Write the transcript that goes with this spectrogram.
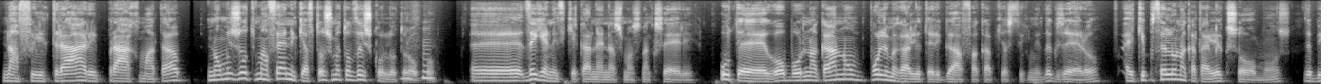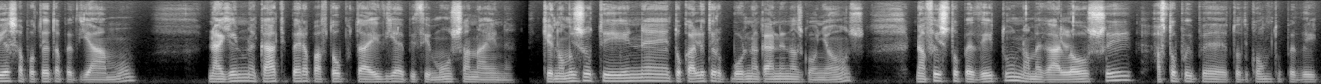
να φιλτράρει πράγματα. Νομίζω ότι μαθαίνει και αυτός με το δύσκολο τρόπο. Ε, δεν γεννήθηκε κανένας μας να ξέρει. Ούτε εγώ μπορώ να κάνω πολύ μεγαλύτερη γκάφα κάποια στιγμή, δεν ξέρω. Εκεί που θέλω να καταλήξω όμως, δεν πίεσα ποτέ τα παιδιά μου να γίνουν κάτι πέρα από αυτό που τα ίδια επιθυμούσαν να είναι. Και νομίζω ότι είναι το καλύτερο που μπορεί να κάνει ένας γονιός, να αφήσει το παιδί του να μεγαλώσει αυτό που είπε το δικό μου το παιδί.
